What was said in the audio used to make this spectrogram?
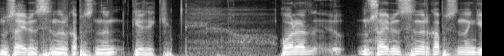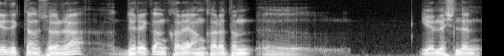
Nusaybin sınır kapısından girdik. Orada Nusaybin sınır kapısından girdikten sonra direkt Ankara'ya Ankara'dan e, yerleşilen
